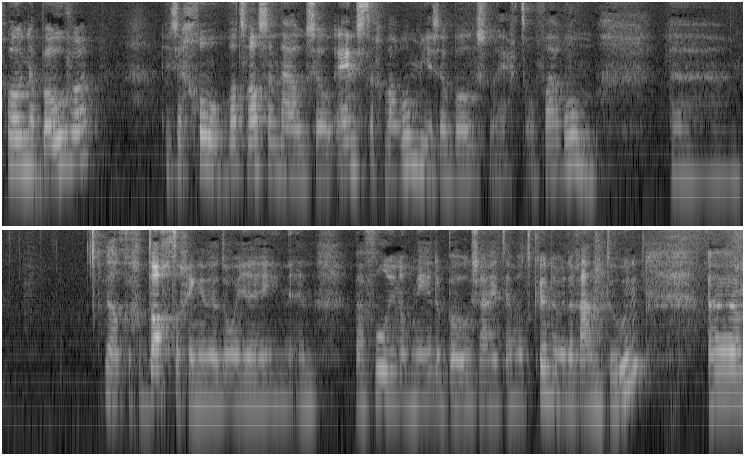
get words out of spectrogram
gewoon naar boven. En zeg, goh, wat was er nou zo ernstig? Waarom je zo boos werd? Of waarom? Ehm, welke gedachten gingen er door je heen en waar voel je nog meer de boosheid en wat kunnen we eraan doen? Ehm,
